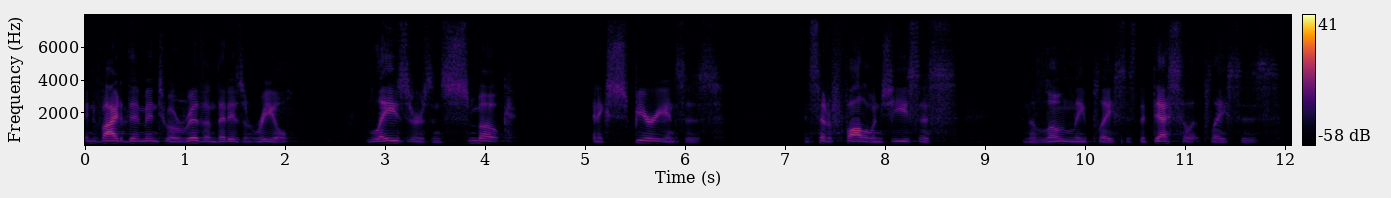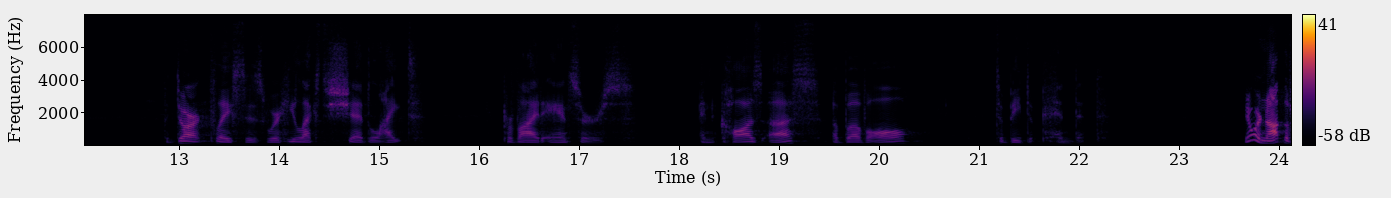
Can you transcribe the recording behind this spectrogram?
invited them into a rhythm that isn't real lasers and smoke and experiences instead of following Jesus in the lonely places, the desolate places, the dark places where He likes to shed light, provide answers and cause us, above all, to be dependent. You know, we're not the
